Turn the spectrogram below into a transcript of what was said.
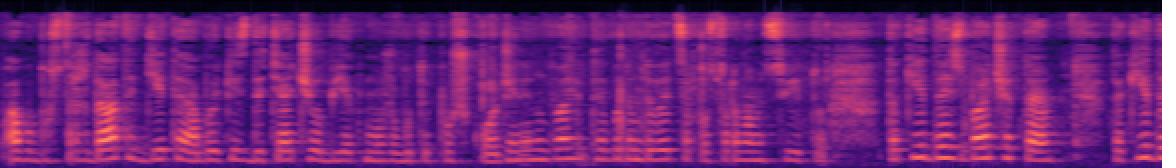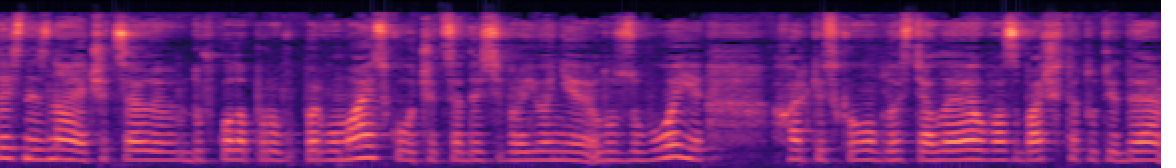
або постраждати діти, або якийсь дитячий об'єкт може бути пошкоджений. Ну, Давайте будемо дивитися по сторонам світу. Такі десь, бачите, такі десь не знаю, чи це довкола Первомайського, чи це десь в районі Лозової, Харківська область, але у вас, бачите, тут іде,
